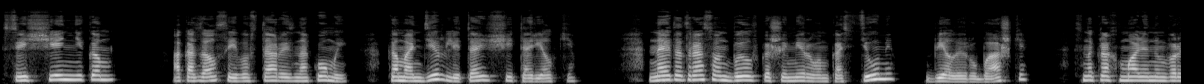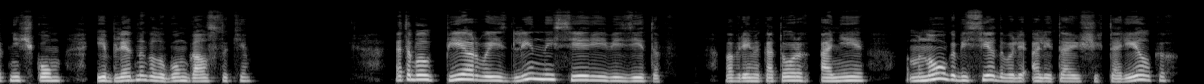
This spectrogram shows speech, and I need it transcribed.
Священником оказался его старый знакомый, командир летающей тарелки. На этот раз он был в кашемировом костюме, белой рубашке с накрахмаленным воротничком и бледно-голубом галстуке. Это был первый из длинной серии визитов, во время которых они много беседовали о летающих тарелках,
